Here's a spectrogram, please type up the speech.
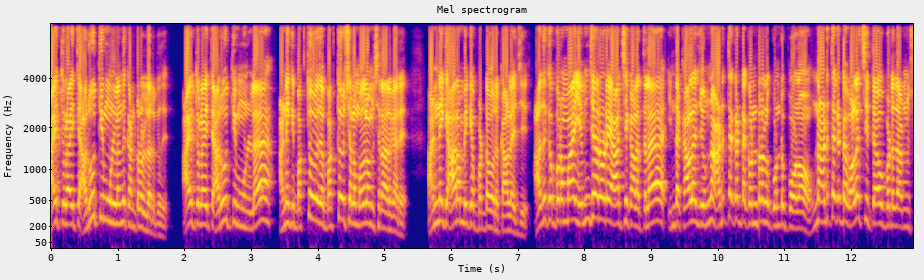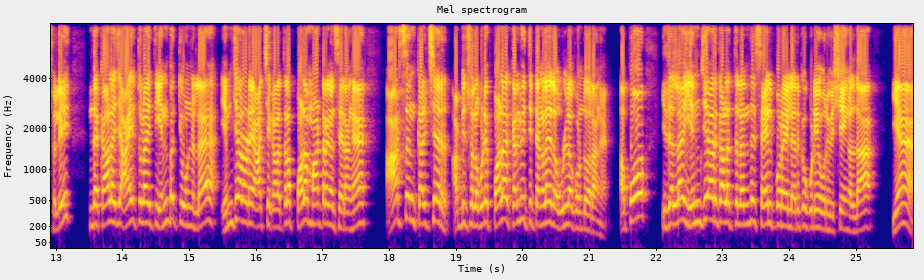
ஆயிரத்தி தொள்ளாயிரத்தி அறுபத்தி மூணுல இருந்து கண்ட்ரோல்ல இருக்குது. ஆயிரத்தி தொள்ளாயிரத்தி அறுபத்தி மூணுல அன்னைக்கு பக்தவர் பக்தவர் சில முதலமைச்சரா இருக்காரு. அன்னைக்கு ஆரம்பிக்கப்பட்ட ஒரு காலேஜ் அதுக்கப்புறமா எம்ஜிஆருடைய ஆட்சி காலத்துல இந்த காலேஜ் இன்னும் அடுத்த கட்ட கண்ட்ரோலுக்கு கொண்டு போனோம் இன்னும் அடுத்த கட்ட வளர்ச்சி தேவைப்படுது அப்படின்னு சொல்லி இந்த காலேஜ் ஆயிரத்தி தொள்ளாயிரத்தி எண்பத்தி ஒண்ணுல எம்ஜிஆருடைய ஆட்சி காலத்துல பல மாற்றங்கள் செய்யறாங்க ஆர்ட்ஸ் அண்ட் கல்ச்சர் அப்படின்னு சொல்லக்கூடிய பல கல்வி திட்டங்களை இதுல உள்ள கொண்டு வராங்க. அப்போ இதெல்லாம் எம்ஜிஆர் காலத்துல இருந்து செயல்முறையில இருக்கக்கூடிய ஒரு விஷயங்கள் தான். ஏன்?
